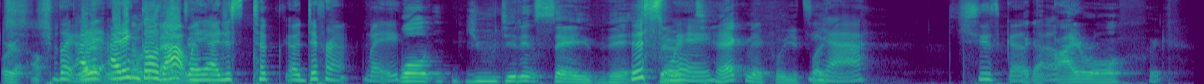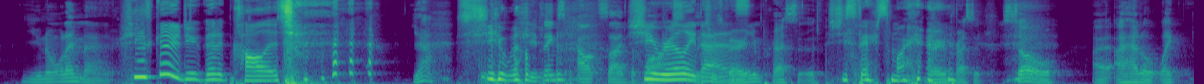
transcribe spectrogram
Or uh, She'd be like, I didn't, I didn't a go that way. I just took a different way. Well, you didn't say this. This so way. Technically, it's like yeah, she's good like though. an eye roll. Like, you know what I meant. she's gonna do good in college. Yeah. she will. She thinks outside the She box, really which does. is very impressive. she's very smart. Very impressive. So I, I had a like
